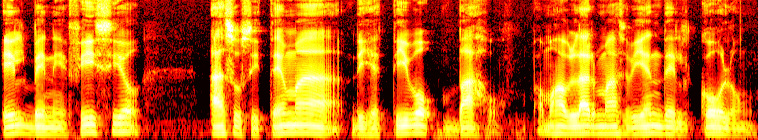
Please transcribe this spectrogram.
el beneficio a su sistema digestivo bajo, vamos a hablar más bien del colon,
